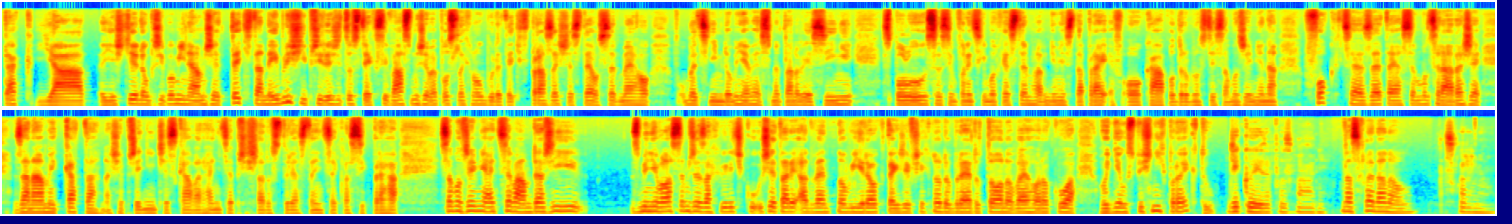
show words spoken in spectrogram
Tak já ještě jednou připomínám, že teď ta nejbližší příležitost, jak si vás můžeme poslechnout, bude teď v Praze 6. 7. v obecním domě ve Smetanově síni spolu se Symfonickým orchestrem hlavně města Prahy FOK. Podrobnosti samozřejmě na FOK.cz a já jsem moc ráda, že za námi Kata, naše přední česká varhanice, přišla do studia stanice Klasik Praha. Samozřejmě, ať se vám daří, Zmiňovala jsem, že za chvíličku už je tady advent, nový rok, takže všechno dobré do toho nového roku a hodně úspěšných projektů. Děkuji za pozvání. Naschledanou. Naschledanou.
